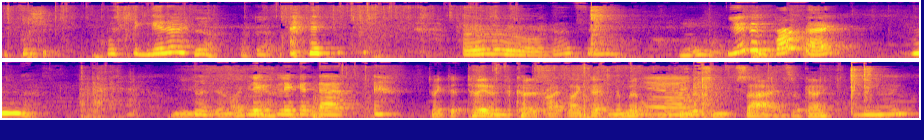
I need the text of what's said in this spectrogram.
Just push it. Push together? Yeah, like that. oh, that's it. Hmm? You did perfect. You, you're like Look, look at that. Take that tater and cut it right like that in the middle. Yeah. Give it some sides, okay? Mhm.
